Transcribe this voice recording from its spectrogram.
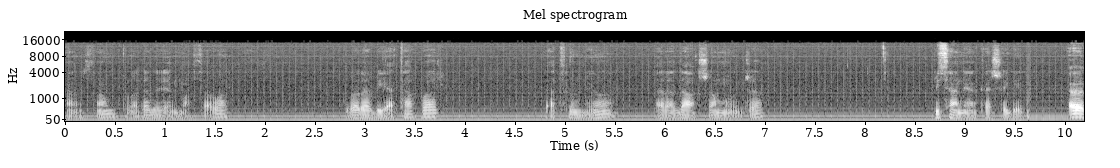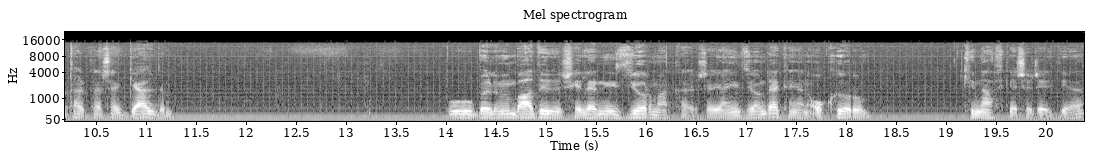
sanırsam. Burada bir masa var. Burada bir yatak var. Yatılmıyor. Herhalde akşam olacak. Bir saniye arkadaşlar gelin. Evet arkadaşlar geldim. Bu bölümün bazı şeylerini izliyorum arkadaşlar. Yani izliyorum derken yani okuyorum. Ki nasıl geçeceğiz diye.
